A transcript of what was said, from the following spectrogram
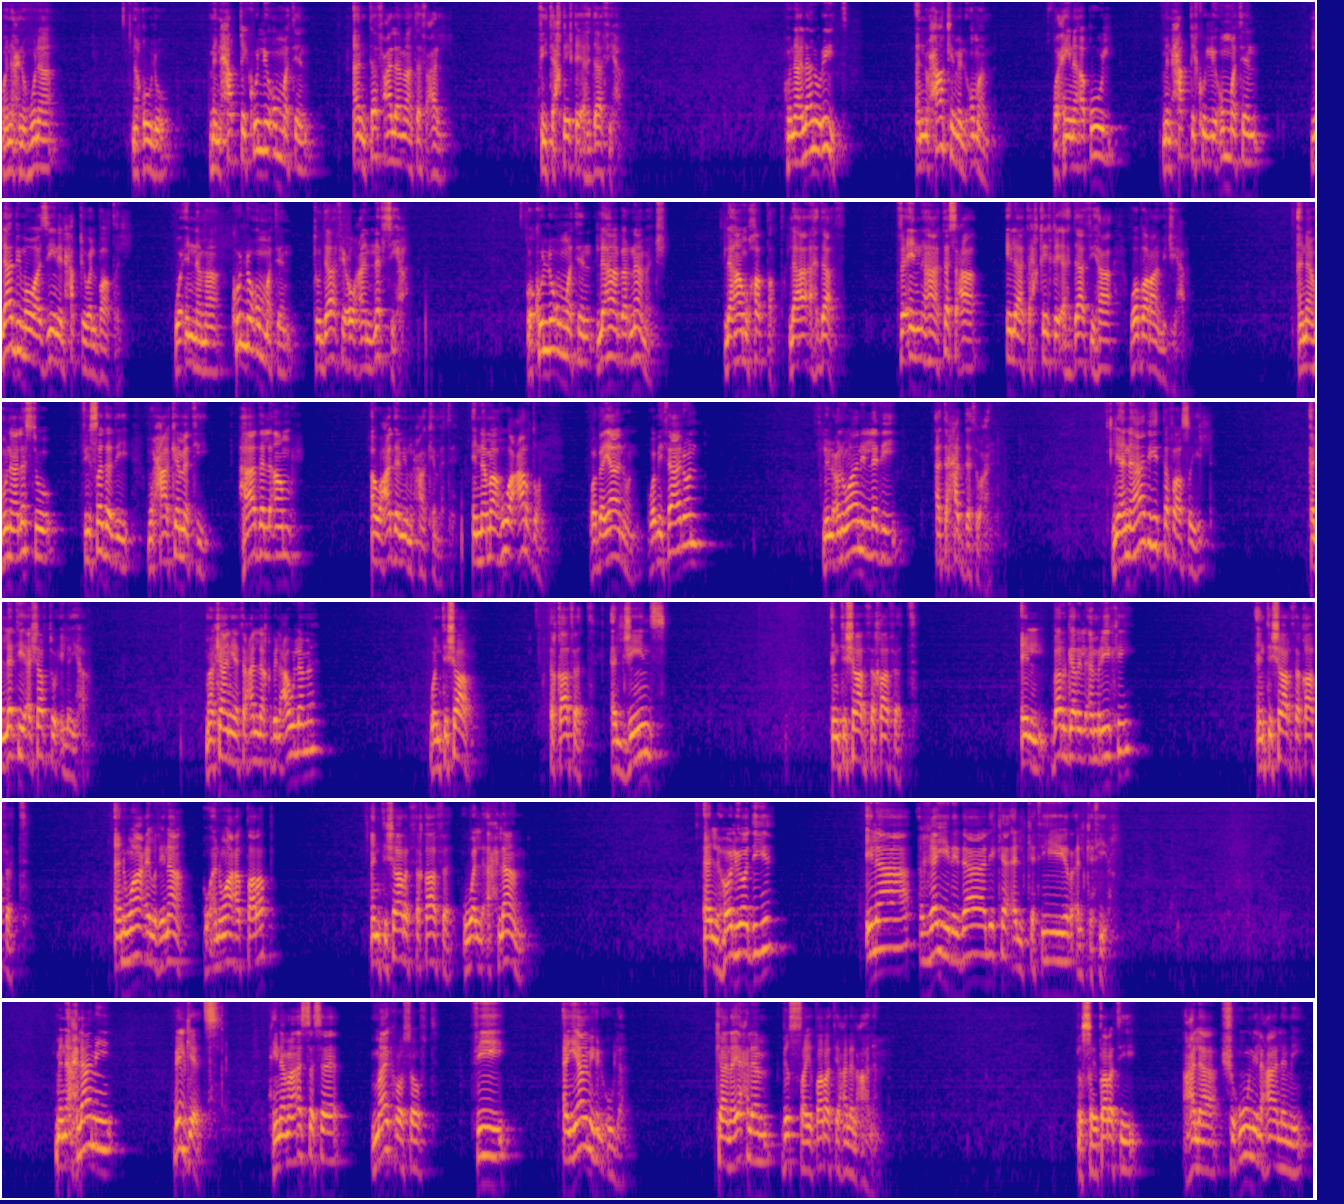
ونحن هنا نقول من حق كل أمة أن تفعل ما تفعل في تحقيق أهدافها. هنا لا نريد أن نحاكم الأمم وحين أقول من حق كل أمة لا بموازين الحق والباطل وإنما كل أمة تدافع عن نفسها. وكل أمة لها برنامج لها مخطط لها أهداف فإنها تسعى إلى تحقيق أهدافها وبرامجها. أنا هنا لست في صدد محاكمة هذا الأمر أو عدم محاكمته إنما هو عرض. وبيان ومثال للعنوان الذي أتحدث عنه. لأن هذه التفاصيل التي أشرت إليها ما كان يتعلق بالعولمة وانتشار ثقافة الجينز انتشار ثقافة البرجر الأمريكي انتشار ثقافة أنواع الغناء وأنواع الطرب انتشار الثقافة والأحلام الهوليودية إلى غير ذلك الكثير الكثير. من أحلام بيل جيتس حينما أسس مايكروسوفت في أيامه الأولى كان يحلم بالسيطرة على العالم. بالسيطرة على شؤون العالم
